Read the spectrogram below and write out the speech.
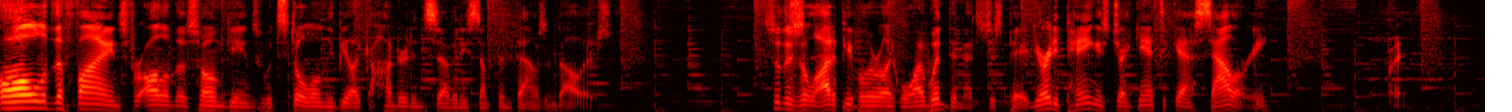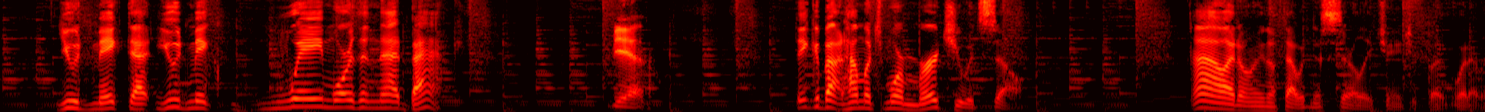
all of the fines for all of those home games would still only be like 170 something thousand dollars so there's a lot of people who are like well why wouldn't the nets just pay it you're already paying his gigantic ass salary Right. you would make that you would make way more than that back Yeah. Think about how much more merch you would sell. Oh, I don't even know if that would necessarily change it, but whatever.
